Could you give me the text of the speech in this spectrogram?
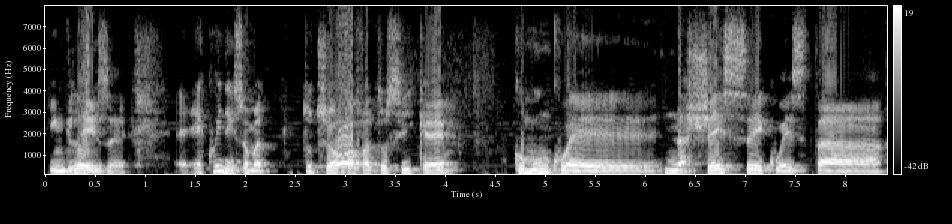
inglese. E, e quindi insomma tutto ciò ha fatto sì che comunque nascesse questa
